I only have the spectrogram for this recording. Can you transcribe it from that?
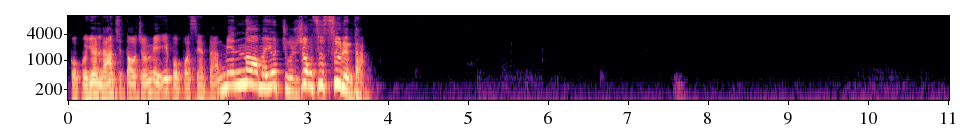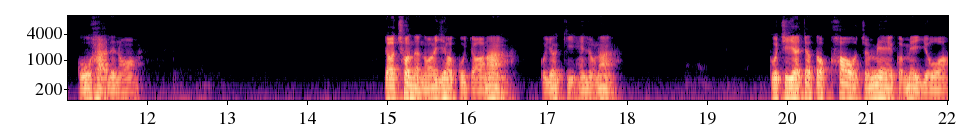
个个要拿起刀就每一步步先当，面那么有主重是受人当。Cố hạ lên nó. Cho chôn là nó giờ cố cho na cố giờ kỳ hay luôn na. Cố chỉ là cho tôi khâu cho mẹ của mẹ vô. À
